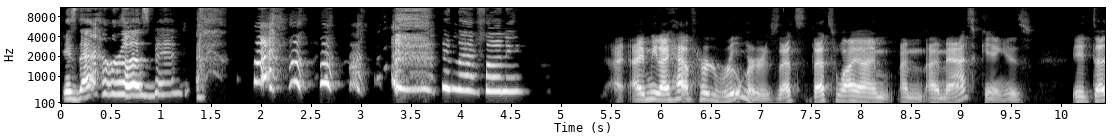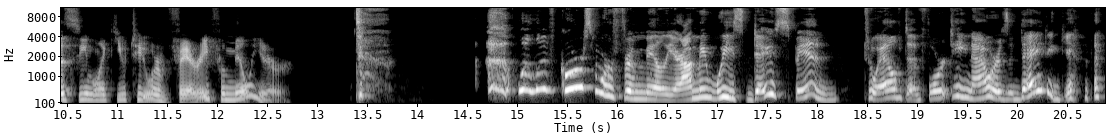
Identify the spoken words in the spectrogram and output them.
is that her husband? Isn't that funny? I, mean, I have heard rumors. That's that's why I'm I'm I'm asking is it does seem like you two are very familiar. well, of course we're familiar. I mean, we do spend 12 to 14 hours a day together.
